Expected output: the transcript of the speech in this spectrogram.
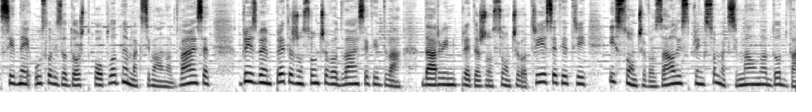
Сиднеј услови за дожд попладне максимална 20, Бризбен претежно сончево 22, Дарвин претежно сончево 33 и сончево за Спринг со максимална до 20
